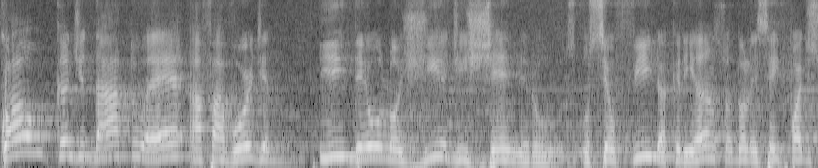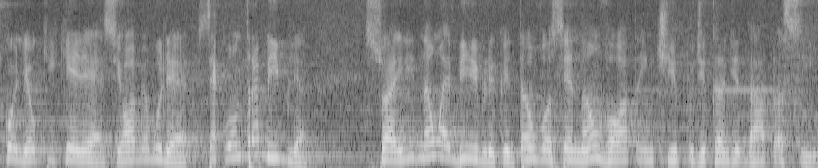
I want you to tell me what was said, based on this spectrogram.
Qual candidato é a favor de ideologia de gênero? O seu filho, a criança, o adolescente pode escolher o que quer, se homem ou mulher. Isso é contra a Bíblia. Isso aí não é bíblico, então você não vota em tipo de candidato assim.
